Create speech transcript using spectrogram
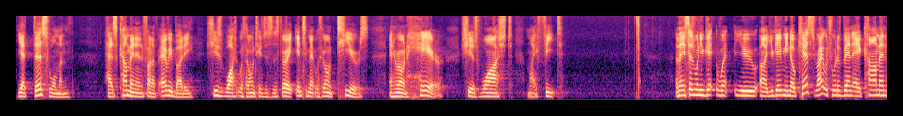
Yet this woman has come in in front of everybody. She's washed with her own tears. This is very intimate with her own tears and her own hair. She has washed my feet. And then he says, when you, get, when you, uh, you gave me no kiss, right, which would have been a common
